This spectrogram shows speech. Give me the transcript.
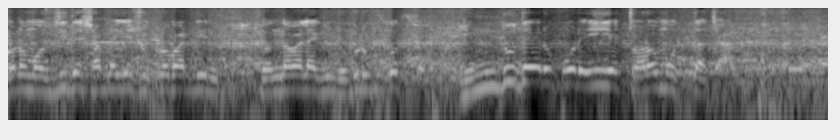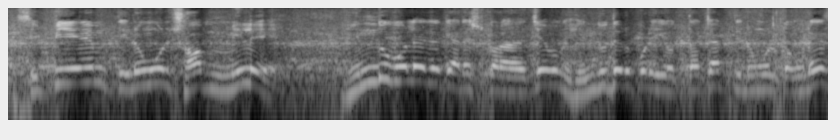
কোনো মসজিদের সামনে গিয়ে শুক্রবার দিন সন্ধ্যাবেলা একটু ঢুকুঢুকু করতো। হিন্দুদের উপর এই চরম অত্যাচার, সিপিএম, তৃণমূল সব মিলে হিন্দু বলে এদেরকে অ্যারেস্ট করা হয়েছে এবং হিন্দুদের উপর এই অত্যাচার তৃণমূল কংগ্রেস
